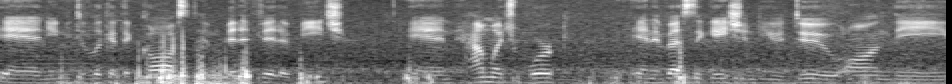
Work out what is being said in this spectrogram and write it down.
and you need to look at the cost and benefit of each and how much work and investigation do you do on the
